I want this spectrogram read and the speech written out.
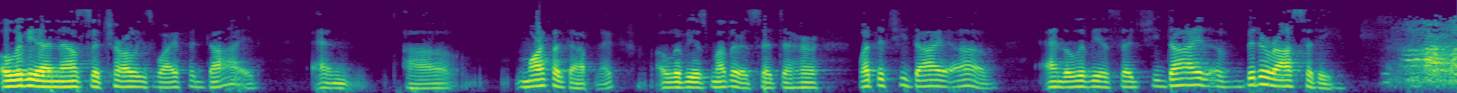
Olivia announced that Charlie's wife had died, and uh, Martha Gopnik, Olivia's mother, said to her, What did she die of? And Olivia said, She died of bitterosity.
